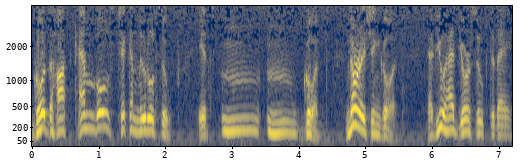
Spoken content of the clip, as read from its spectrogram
Good hot Campbell's chicken noodle soup. It's mmm, mmm, good. Nourishing good. Have you had your soup today?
